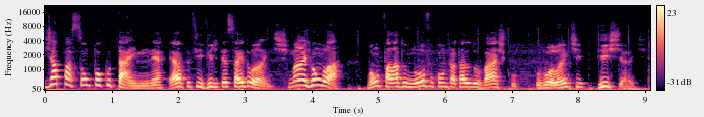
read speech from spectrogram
Já passou um pouco o timing, né? Era para esse vídeo ter saído antes. Mas vamos lá. Vamos falar do novo contratado do Vasco, o volante Richard.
